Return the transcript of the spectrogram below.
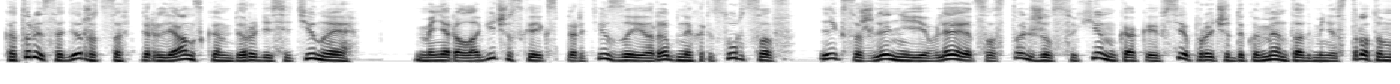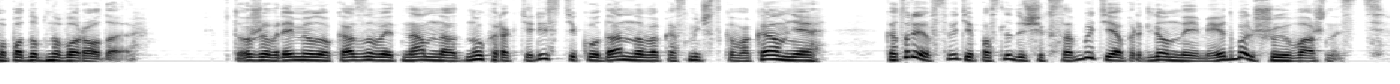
который содержится в Перлианском бюро десятины, минералогической экспертизы и рыбных ресурсов и, к сожалению, является столь же сухим, как и все прочие документы администратума подобного рода. В то же время он указывает нам на одну характеристику данного космического камня, которая в свете последующих событий определенно имеет большую важность.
